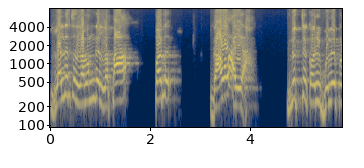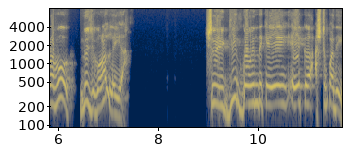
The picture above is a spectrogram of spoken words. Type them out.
ललित लवंग लता पद गाओ आया। नृत्य करी बोले प्रभु निज गुण लिया। श्री गीत गोविंद के एक अष्टपदी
